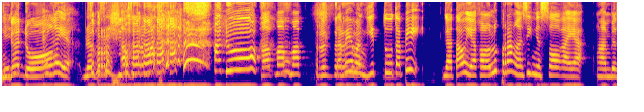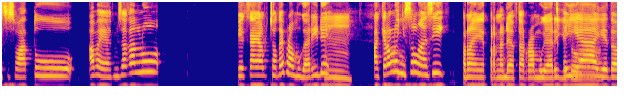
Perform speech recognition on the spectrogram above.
Jadi- enggak eh, dong. enggak ya? Berapa sih? Seperempat. Oh, seperempat. Aduh. Maaf maaf maaf. Terus tapi emang gitu. Tapi nggak tahu ya kalau lu pernah gak sih nyesel kayak ngambil sesuatu apa ya misalkan lu ya kayak contohnya pramugari deh. Hmm, akhirnya lu nyesel gak sih? Pernah pernah daftar pramugari gitu. Iya gitu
